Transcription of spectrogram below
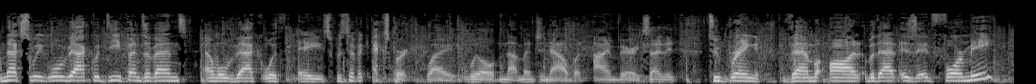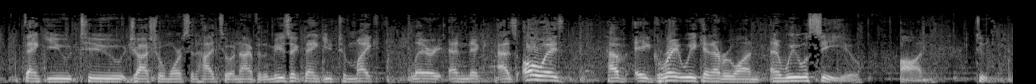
Next week, we'll be back with defensive ends, and we'll be back with a specific expert who I will not mention now, but I'm very excited to bring them on. But that is it for me. Thank you to Joshua Morrison, High 209 for the music. Thank you to Mike, Larry, and Nick as always. Have a great weekend, everyone, and we will see you on Tuesday.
